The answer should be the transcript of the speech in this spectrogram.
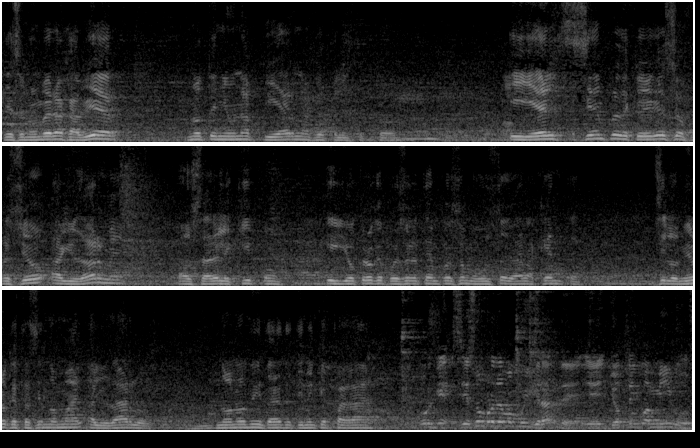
que su nombre era Javier, no tenía una pierna, fíjate el instructor. Y él siempre de que llegué se ofreció a ayudarme a usar el equipo. Y yo creo que por eso también por eso me gusta ayudar a la gente. Si los miro que está haciendo mal, ayudarlos. No nos necesariamente tienen que pagar. Porque si es un problema muy grande, eh, yo tengo amigos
